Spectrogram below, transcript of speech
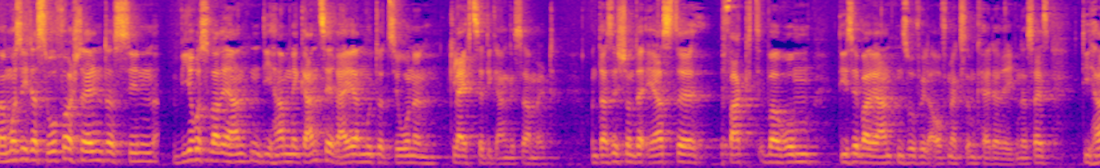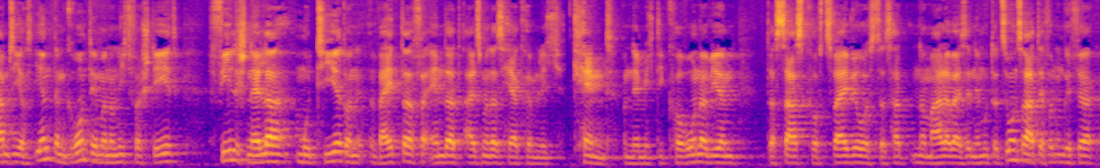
Man muss sich das so vorstellen, das sind Virusvarianten, die haben eine ganze Reihe an Mutationen gleichzeitig angesammelt. Und das ist schon der erste Fakt, warum diese Varianten so viel Aufmerksamkeit erregen. Das heißt, die haben sich aus irgendeinem Grund, den man noch nicht versteht, viel schneller mutiert und weiter verändert, als man das herkömmlich kennt. Und nämlich die Coronaviren, das SARS-CoV-2-Virus, das hat normalerweise eine Mutationsrate von ungefähr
